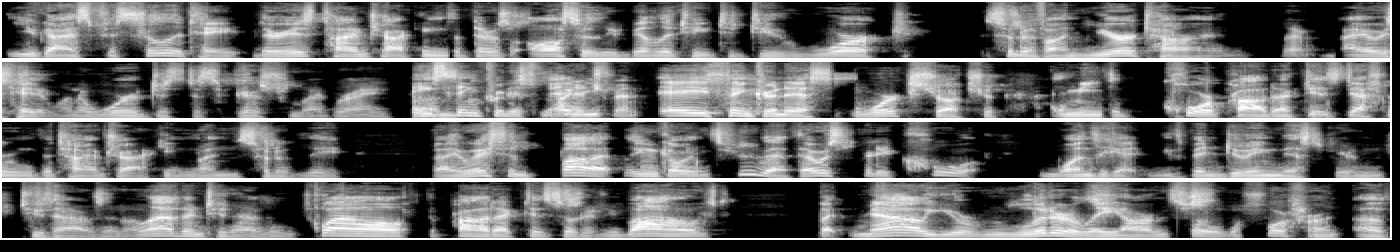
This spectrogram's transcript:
you guys facilitate, there is time tracking, but there's also the ability to do work sort of on your time. I always hate it when a word just disappears from my brain. Um, asynchronous management. Asynchronous work structure. I mean, the core product is definitely the time tracking and sort of the evaluation. But in going through that, that was pretty cool. Once again, you've been doing this from 2011, 2012. The product has sort of evolved, but now you're literally on sort of the forefront of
